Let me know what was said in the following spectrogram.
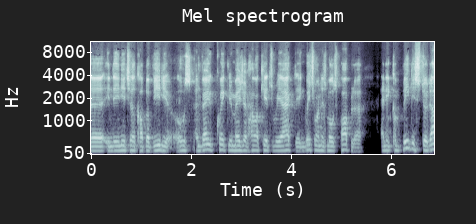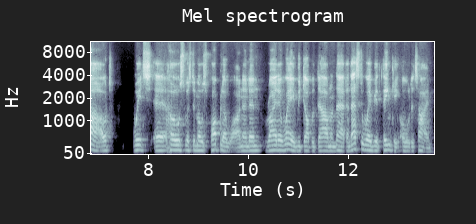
uh, in the initial couple of videos and very quickly measured how our kids reacting, which one is most popular. And it completely stood out which uh, host was the most popular one. And then right away, we doubled down on that. And that's the way we're thinking all the time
